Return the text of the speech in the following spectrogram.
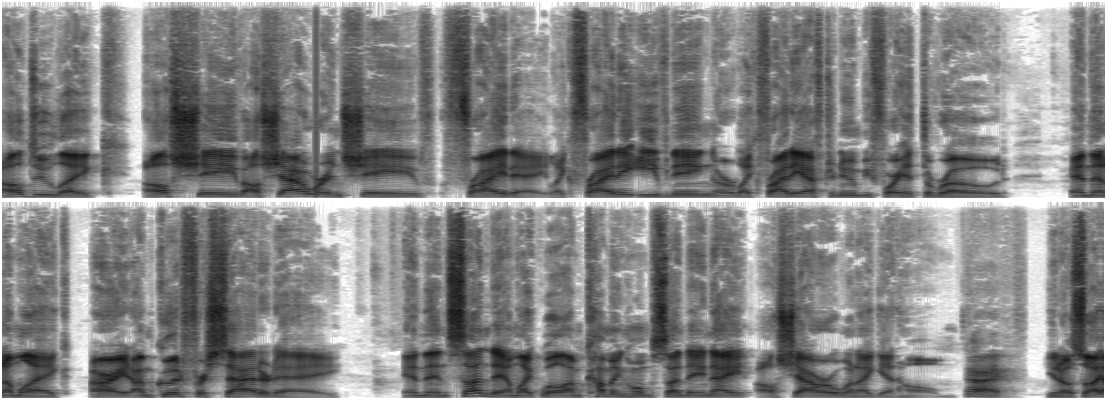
I'll do like I'll shave. I'll shower and shave Friday, like Friday evening or like Friday afternoon before I hit the road, and then I'm like, all right, I'm good for Saturday, and then Sunday I'm like, well, I'm coming home Sunday night. I'll shower when I get home. All right. You know, so I,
